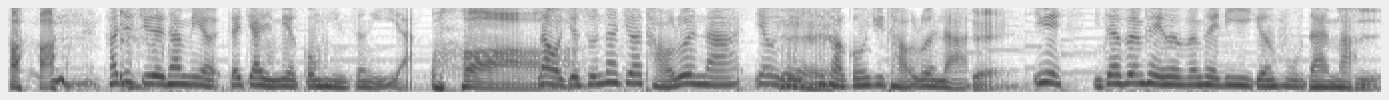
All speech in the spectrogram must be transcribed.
他就觉得他没有在家里没有公平正义啊。哇，那我就说，那就要讨论呐，要用你思考工具讨论呐。对，因为你在分配会分配利益跟负担嘛。是，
